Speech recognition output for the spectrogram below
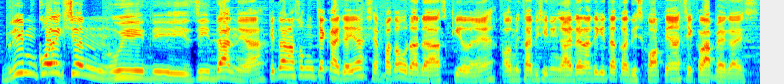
Dream Collection, wih di Zidane ya. Kita langsung cek aja ya, siapa tahu udah ada skillnya. Kalau misalnya di sini nggak ada, nanti kita ke Discordnya si Club ya guys.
